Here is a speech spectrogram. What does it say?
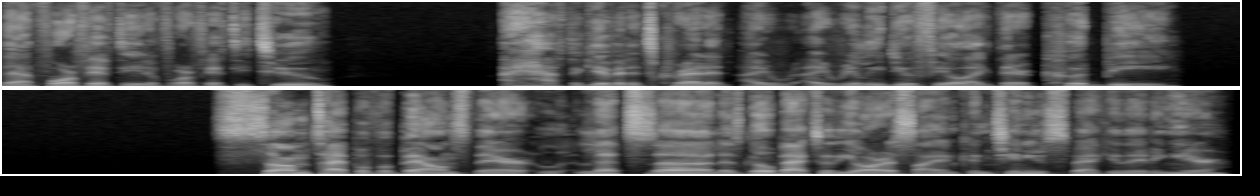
that 450 to 452. I have to give it its credit. I, I really do feel like there could be some type of a bounce there. Let's uh, let's go back to the RSI and continue speculating here.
